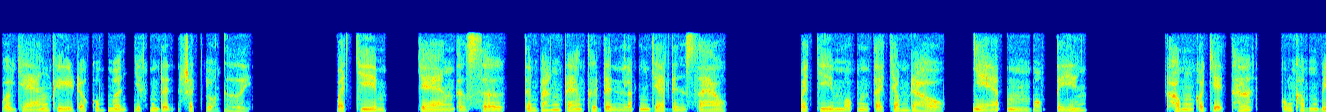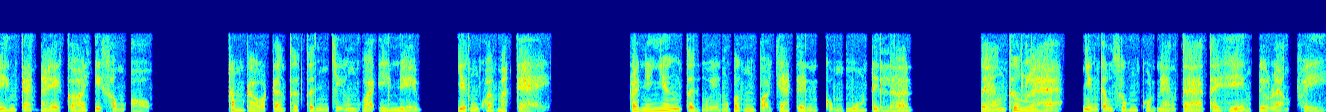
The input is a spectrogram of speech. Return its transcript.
bộ giảng khi đó của mình nhất định rất dọa người. Bà Chìm, chàng thực sự tên bán Trang Thư Đình lập gia đình sao? Bà Chìm một tay chống đầu, nhẹ ừm một tiếng. Không có chạy thết, cũng không biết cái này có gì không ổn. Trong đầu Trang Thư Tình chuyển qua ý niệm, dân khoáng mặt kệ. Lo những nhân tình nguyện vấn bỏ gia đình cũng muốn đi lên. Đáng thương là những cảm xúc của nàng ta thể hiện đều lãng phí.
